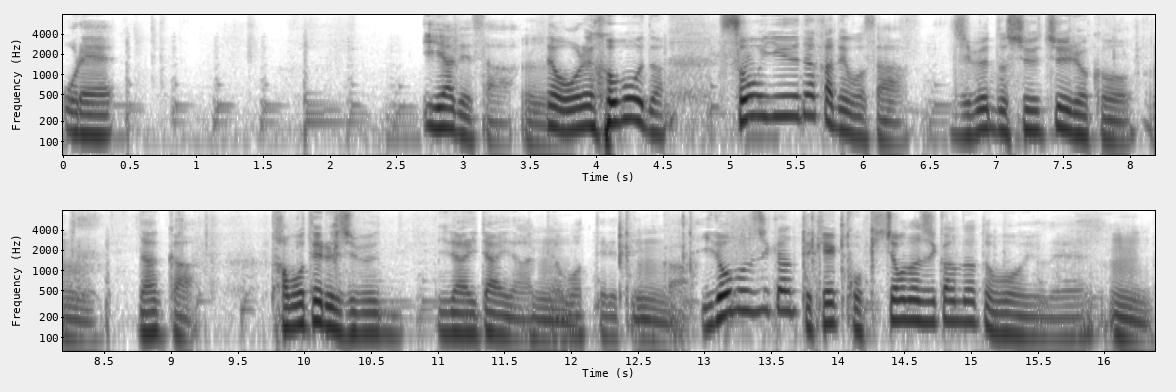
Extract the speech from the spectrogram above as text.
俺嫌でさ、うん。でも俺が思うのはそういう中でもさ自分の集中力をうん。なんか保てる自分になりたいなって思ってるっていうか、移動の時間って結構貴重な時間だと思うよね。うん。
